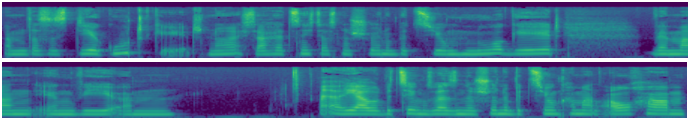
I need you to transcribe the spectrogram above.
ähm, dass es dir gut geht. Ne? Ich sage jetzt nicht, dass eine schöne Beziehung nur geht, wenn man irgendwie ähm, äh, ja, beziehungsweise eine schöne Beziehung kann man auch haben,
